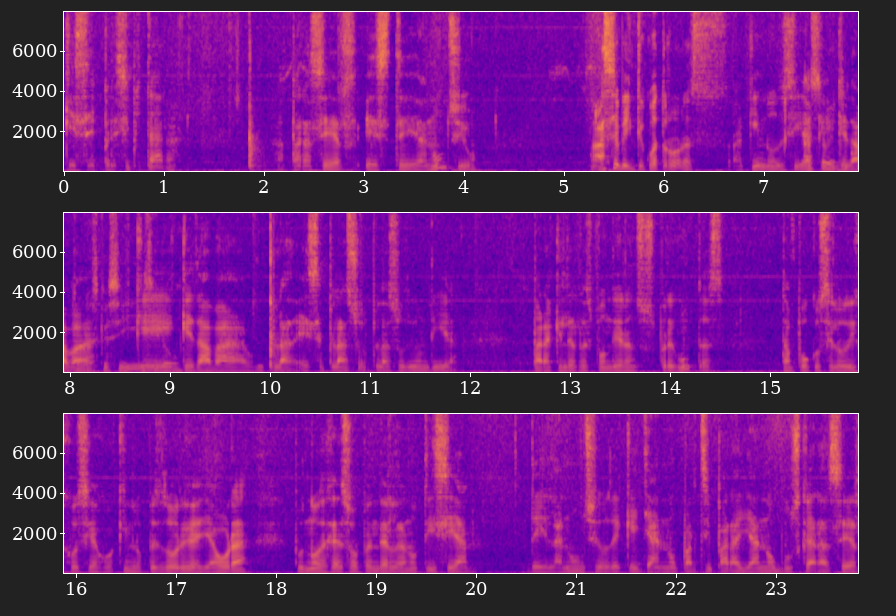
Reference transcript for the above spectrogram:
que se precipitara para hacer este anuncio. Hace 24 horas, aquí nos decía que quedaba, que, quedaba ese plazo, el plazo de un día, para que le respondieran sus preguntas. Tampoco se lo dijo así a Joaquín López Dóriga y ahora pues no deja de sorprender la noticia del anuncio de que ya no participará, ya no buscará ser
